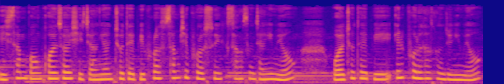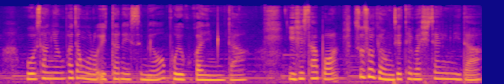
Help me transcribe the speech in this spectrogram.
23번 건설 시장 연초 대비 플러스 30% 수익 상승장이며 월초 대비 1% 상승 중이며 우상향 파동으로 일단에 있으며 보유 구간입니다. 24번 수소경제 테마 시장입니다.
